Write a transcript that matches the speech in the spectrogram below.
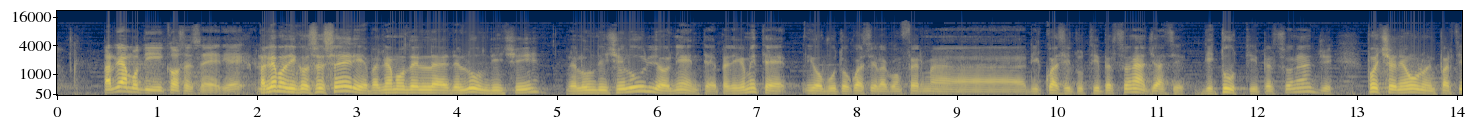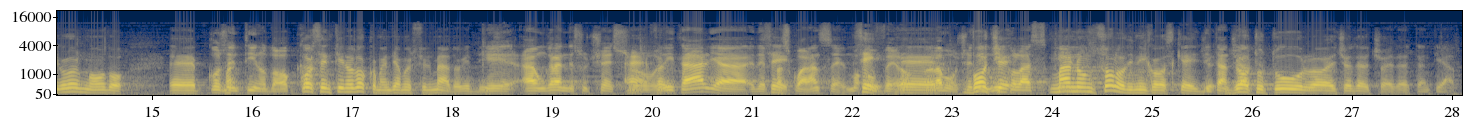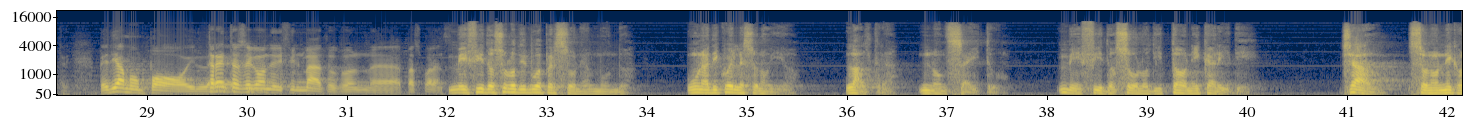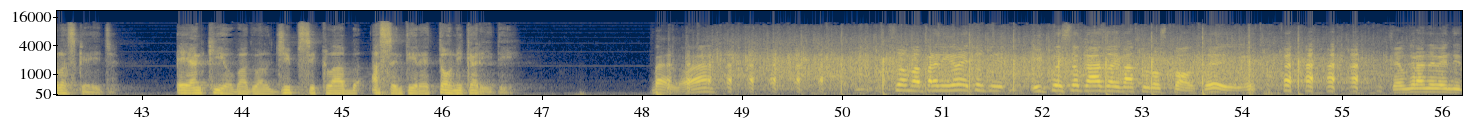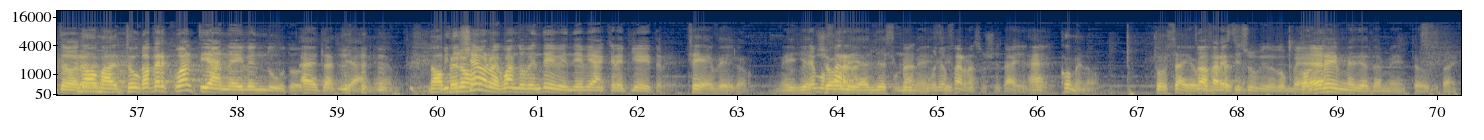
Parliamo di cose serie. parliamo di cose serie, parliamo del- dell'11, dell'11 luglio, niente, praticamente io ho avuto quasi la conferma di quasi tutti i personaggi, anzi di tutti i personaggi, poi ce n'è uno in particolar modo, eh, Cosentino Doc, ma- Cosentino Docco, mandiamo il filmato, che dici? che ha un grande successo Eh, in Italia ed è Sì. Pasquale Anselmo, Sì, ovvero eh, la voce, di Nicolas Cage. Ma non solo di Nicolas Cage, Di altri. Turturro, eccetera, eccetera, e tanti altri. Vediamo un po' il... 30 il- secondi di filmato con eh, Pasquale Anselmo. Mi fido solo di due persone al mondo. Una di quelle sono io, l'altra non sei tu. Mi fido solo di Tony Caridi. Ciao, sono Nicolas Cage e anch'io vado al Gypsy Club a sentire Tony Caridi. Bello, eh? Insomma, praticamente tu in questo caso hai fatto uno spot. eh. Sei un grande venditore. No, ma tu- per quanti anni hai venduto? Eh, tanti anni. eh. No, Mi però... dicevano che quando vendevi, vendevi anche le pietre. Sì, è vero. I Vogliamo ghiaccioli fare, agli una, esprimenti. vogliamo fare una società io e. Eh? Come no? Tu lo sai, io Tu la faresti subito con me, Con eh? te immediatamente, lo sai.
